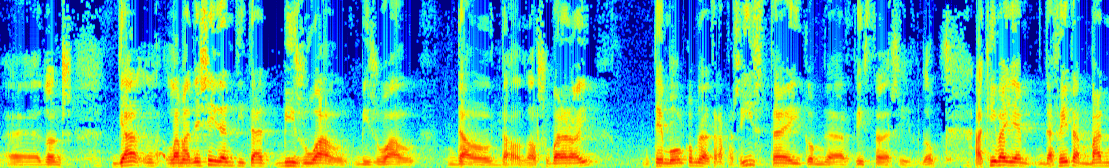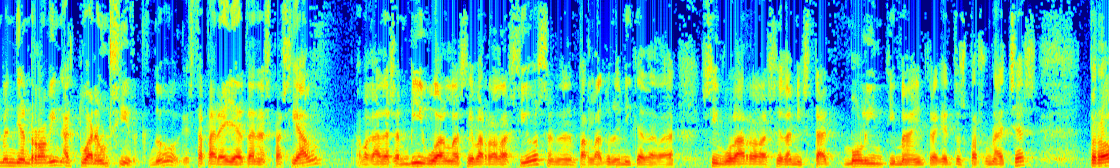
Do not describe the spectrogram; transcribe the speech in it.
eh, doncs ja la mateixa identitat visual visual del, del, del superheroi té molt com de trapezista i com d'artista de circ. No? Aquí veiem, de fet, en Batman i en Robin actuant a un circ, no? aquesta parella tan especial, a vegades ambigua en la seva relació, se n'han parlat una mica de la singular relació d'amistat molt íntima entre aquests dos personatges, però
